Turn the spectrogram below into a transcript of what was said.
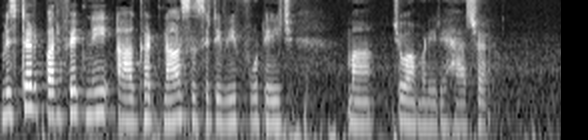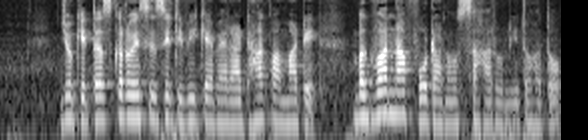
મિસ્ટર પરફેક્ટની આ ઘટના સીસીટીવી ફૂટેજમાં જોવા મળી રહ્યા છે. જો કે તસ્કરોએ સીસીટીવી કેમેરા ઢાંકવા માટે ભગવાનના ફોટાનો સહારો લીધો હતો.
